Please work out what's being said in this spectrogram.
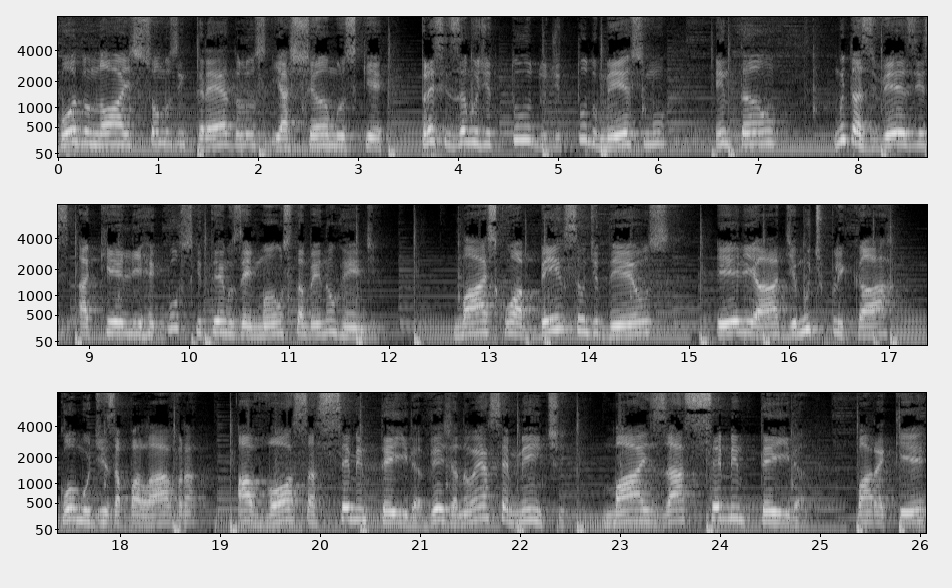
Quando nós somos incrédulos e achamos que precisamos de tudo, de tudo mesmo, então muitas vezes aquele recurso que temos em mãos também não rende. Mas com a bênção de Deus, ele há de multiplicar, como diz a palavra, a vossa sementeira. Veja, não é a semente, mas a sementeira, para que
